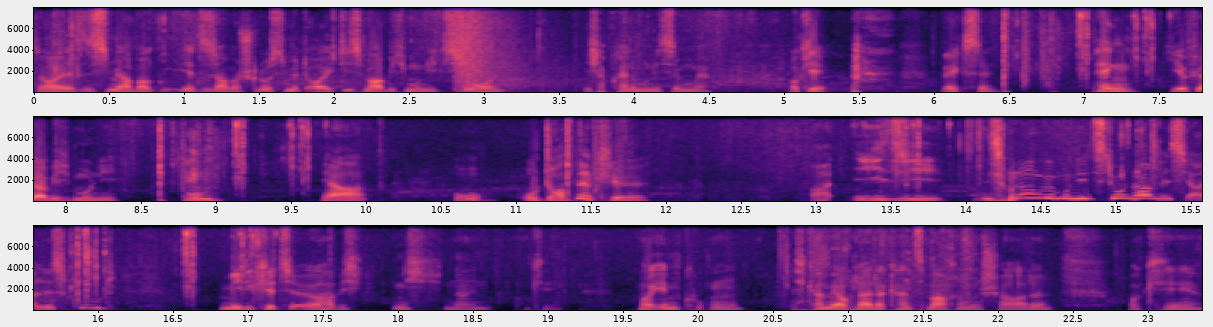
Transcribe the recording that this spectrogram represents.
So, jetzt ist mir aber jetzt ist aber Schluss mit euch. Diesmal habe ich Munition. Ich habe keine Munition mehr. Okay, wechseln. Peng, hierfür habe ich Muni. Peng. Ja. Oh, oh Doppelkill. Ah, easy. Solange wir Munition haben, ist ja alles gut. Medikit äh, habe ich nicht. Nein, okay. Mal eben gucken. Ich kann mir auch leider keins machen. Schade. Okay.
